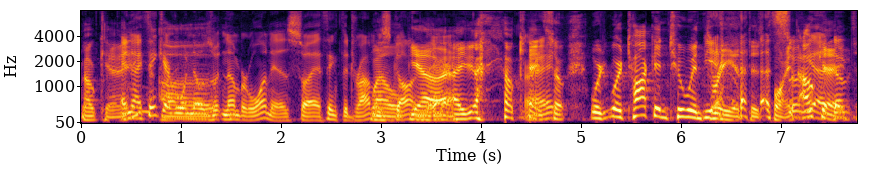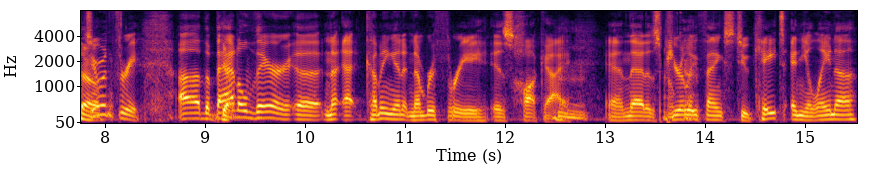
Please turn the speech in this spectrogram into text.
Okay. And I think everyone Uh, knows what number one is, so I think the drama's Well, gone. yeah. there. I, okay. Right? So we're, we're talking two and three at this point. So, yeah, okay. so, two and three. Uh, the battle there, uh, n- at, coming in at number three, is Hawkeye, Hmm. and that is purely thanks to Kate and Yelena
